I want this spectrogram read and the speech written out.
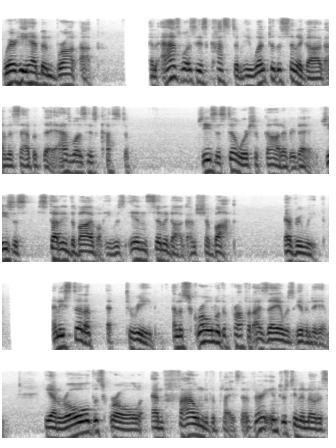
Where he had been brought up. And as was his custom, he went to the synagogue on the Sabbath day, as was his custom. Jesus still worshiped God every day. Jesus studied the Bible. He was in synagogue on Shabbat every week. And he stood up to read. And a scroll of the prophet Isaiah was given to him. He unrolled the scroll and found the place. Now, it's very interesting to notice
